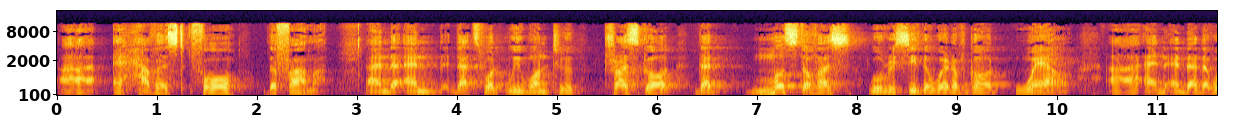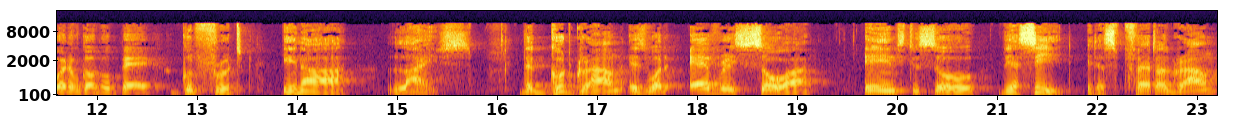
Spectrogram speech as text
uh, a harvest for the farmer. And, and that's what we want to trust God that most of us will receive the word of God well, uh, and, and that the word of God will bear good fruit in our lives. The good ground is what every sower aims to sow their seed. It is fertile ground,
